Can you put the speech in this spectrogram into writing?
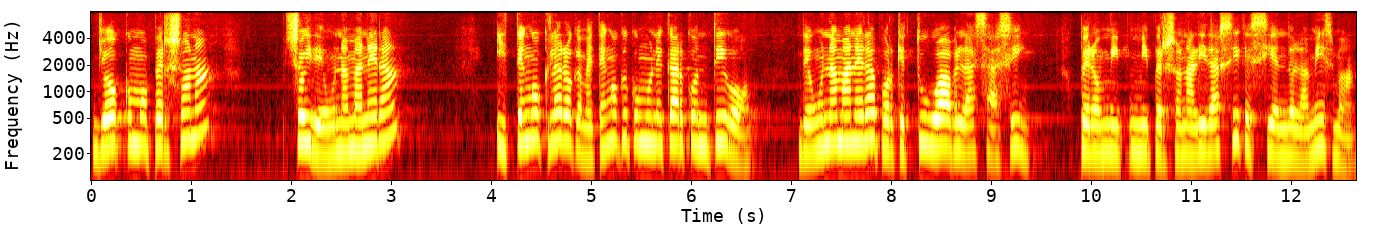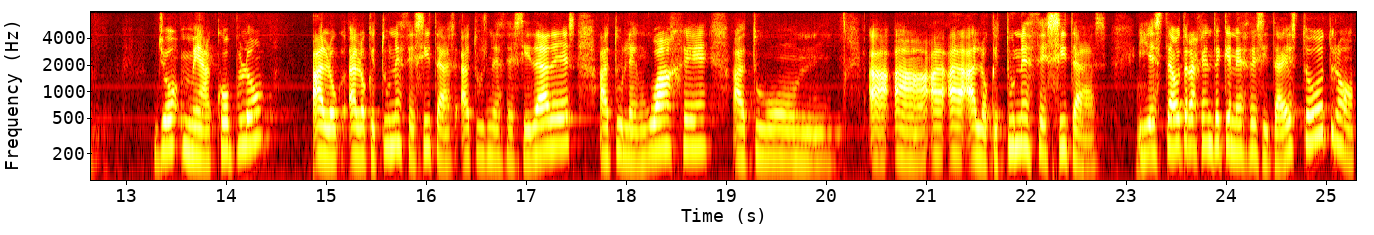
yo como persona soy de una manera y tengo claro que me tengo que comunicar contigo de una manera porque tú hablas así, pero mi, personalidad sigue siendo la misma. Yo me acoplo a lo, a que tú necesitas, a tus necesidades, a tu lenguaje, a, tu, a, a, lo que tú necesitas. Y esta otra gente que necesita esto otro,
